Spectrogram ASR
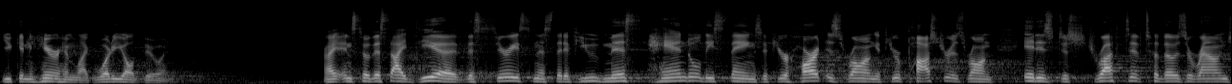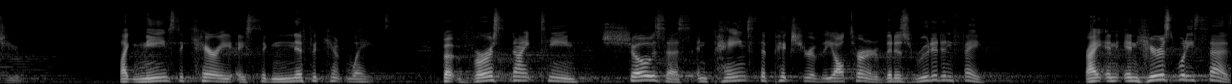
you can hear him, like, what are y'all doing? Right? And so, this idea, this seriousness that if you mishandle these things, if your heart is wrong, if your posture is wrong, it is destructive to those around you. Like, needs to carry a significant weight. But verse 19 shows us and paints the picture of the alternative that is rooted in faith. Right? And, and here's what he says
